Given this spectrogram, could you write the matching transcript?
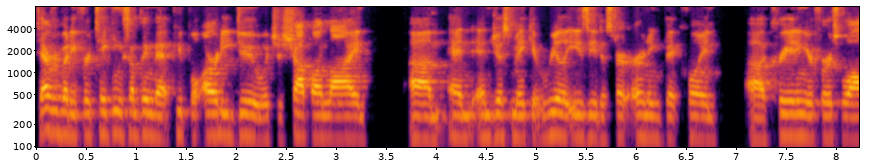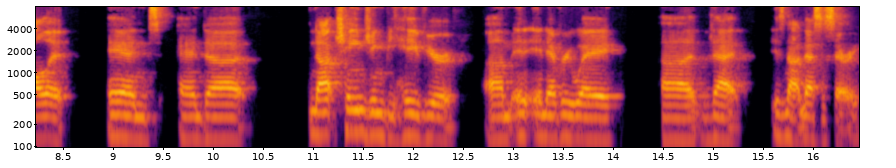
to everybody for taking something that people already do, which is shop online, um, and and just make it really easy to start earning Bitcoin, uh, creating your first wallet, and and uh, not changing behavior um, in, in every way uh, that is not necessary.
